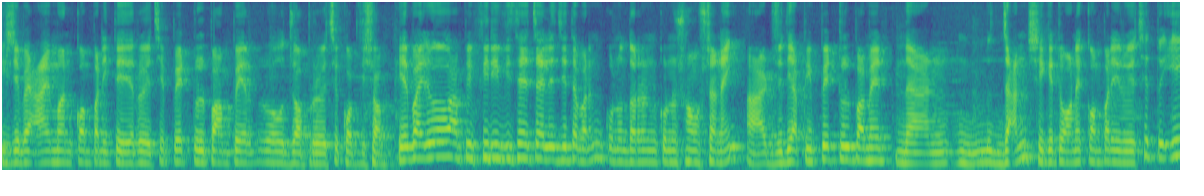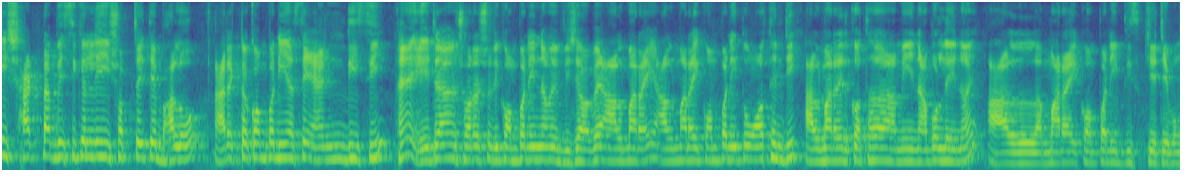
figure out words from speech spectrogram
হিসেবে আয়মান কোম্পানিতে রয়েছে পেট্রোল পাম্পের জব রয়েছে কফি শপ এর বাইরেও আপনি ফ্রি ভিসায় চাইলে যেতে পারেন, কোনো ধরনের কোনো সমস্যা নেই। আর যদি আপনি পেট্রোল পাম্পের যান, সেক্ষেত্রে অনেক কোম্পানি রয়েছে। তো এই শার্টটা বেসিক্যালি সবচাইতে ভালো। আরেকটা কোম্পানি আছে এনডিসি হ্যাঁ? এটা সরাসরি কোম্পানির নামে ভিসা হবে আল আলমারাই আলমারাই কোম্পানি তো অথেন্টিক আলমারাইয়ের কথা আমি না বললেই নয়, আলমারাই কোম্পানি বিস্কিট এবং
